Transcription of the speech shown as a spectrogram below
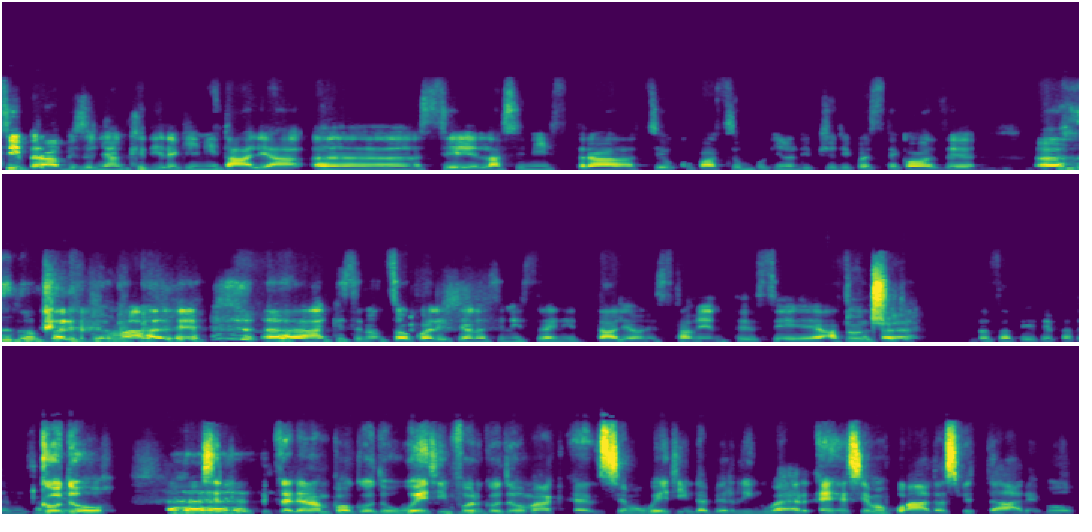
Sì, però bisogna anche dire che in Italia eh, se la sinistra si occupasse un pochino di più di queste cose eh, non sarebbe male, eh, anche se non so quale sia la sinistra in Italia onestamente. Se ascoltate lo sapete fatemi sapere. Godot, italiana un po' Godot, waiting for Godot, ma eh, siamo waiting da Berlinguer, eh, siamo qua ad aspettare, boh,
